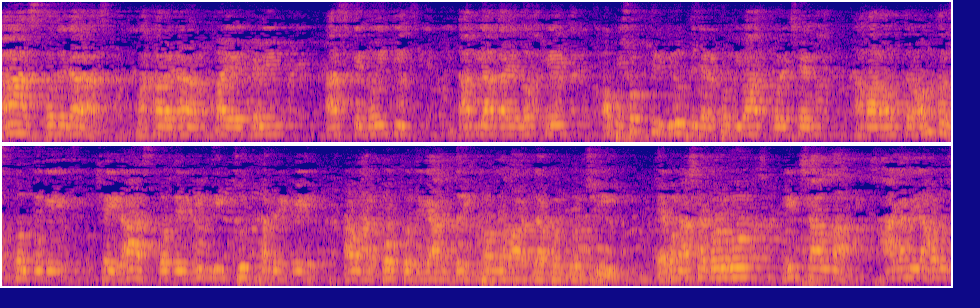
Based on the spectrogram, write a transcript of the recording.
রাজপথে যারা মাথার ঘাম পায়ে ফেলে আজকে নৈতিক দাবি আদায়ের লক্ষ্যে অপশক্তির বিরুদ্ধে যারা প্রতিবাদ করেছেন আমার অন্তর অন্তঃস্থল থেকে সেই রাজপথের নির্ভীক যোদ্ধাদেরকে আমার পক্ষ থেকে আন্তরিক ধন্যবাদ জ্ঞাপন করছি। এবং আশা করব, ইনশাআল্লাহ আগামী রাহুল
